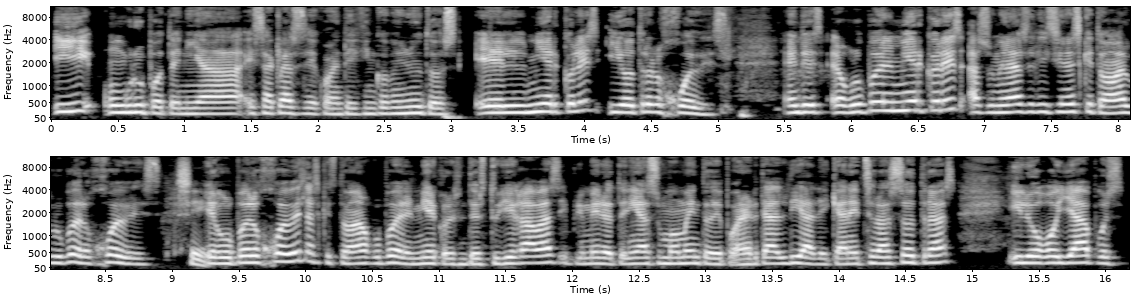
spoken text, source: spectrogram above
y un grupo tenía esa clase de 45 minutos el miércoles y otro el jueves. Entonces, el grupo del miércoles asumía las decisiones que tomaba el grupo del jueves. Sí. Y el grupo del jueves las que tomaba el grupo del miércoles. Entonces, tú llegabas y primero tenías un momento de ponerte al día de qué han hecho las otras y luego ya, pues,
